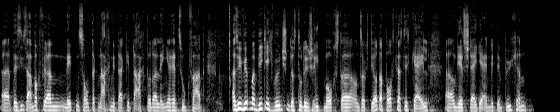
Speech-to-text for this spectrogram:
äh, das ist einfach für einen netten Sonntagnachmittag gedacht oder eine längere Zugfahrt. Also ich würde mir wirklich wünschen, dass du den Schritt machst äh, und sagst, ja, der Podcast ist geil äh, und jetzt steige ich ein mit den Büchern.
